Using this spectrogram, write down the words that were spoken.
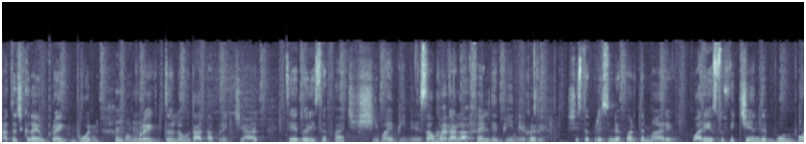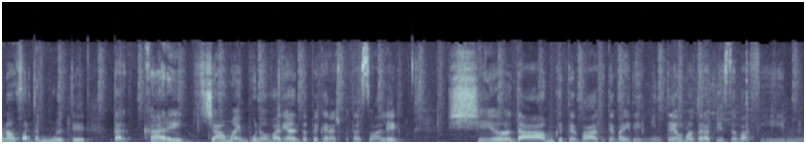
atunci când ai un proiect bun, uh-huh. un mhm. proiect lăudat, apreciat, ți-ai dori să faci și mai bine sau Corect. măcar la fel de bine. Corect. Și este o presiune foarte mare. Oare e suficient de bun? Bun, am foarte multe, dar care e cea mai bună variantă pe care aș putea să o aleg? Și uh, da, am câteva, câteva idei în minte. Următoarea piesă va fi mm,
